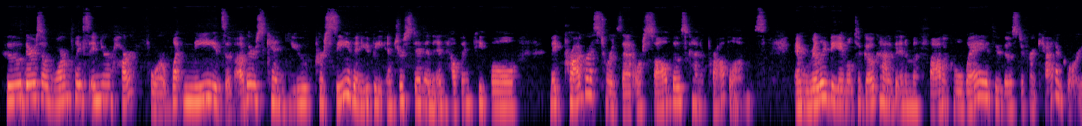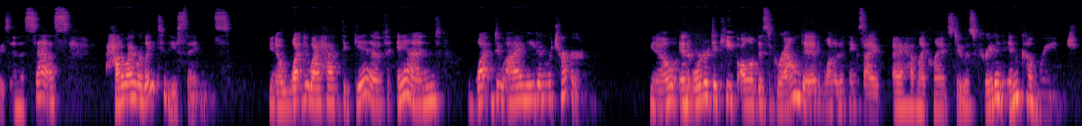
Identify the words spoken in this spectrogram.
who there's a warm place in your heart for, what needs of others can you perceive and you'd be interested in, in helping people make progress towards that or solve those kind of problems and really be able to go kind of in a methodical way through those different categories and assess how do I relate to these things? You know, what do I have to give and what do I need in return? You know, in order to keep all of this grounded, one of the things I, I have my clients do is create an income range.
